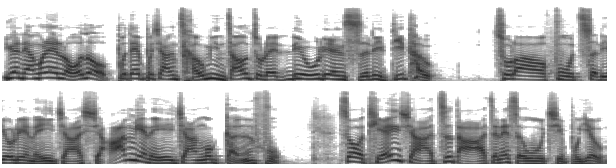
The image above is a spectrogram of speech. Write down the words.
原谅我的懦弱，不得不向臭名昭著的榴莲势力低头。除了扶持榴莲那一家，下面那一家我更服。说天下之大，真的是无奇不有。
